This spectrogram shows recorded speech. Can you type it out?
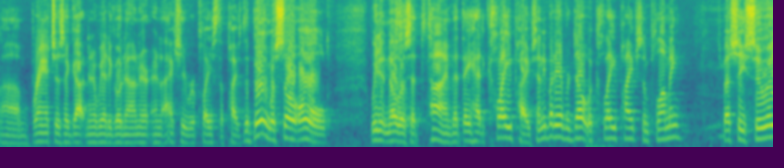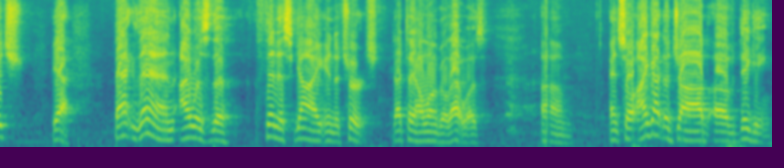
Um, branches had gotten in, we had to go down there and actually replace the pipes. The building was so old, we didn't know this at the time, that they had clay pipes. Anybody ever dealt with clay pipes in plumbing, especially sewage? Yeah. Back then, I was the thinnest guy in the church. I tell you how long ago that was? Um, and so I got the job of digging.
